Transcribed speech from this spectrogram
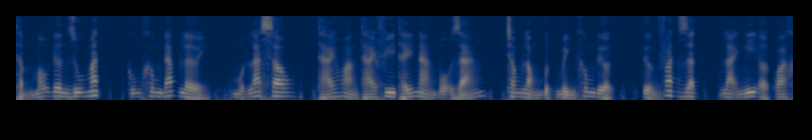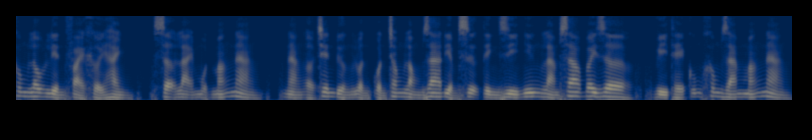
thẩm mẫu đơn rũ mắt, cũng không đáp lời, một lát sau, Thái Hoàng Thái Phi thấy nàng bộ dáng, trong lòng bực mình không được, tưởng phát giận, lại nghĩ ở quá không lâu liền phải khởi hành, sợ lại một mắng nàng, nàng ở trên đường luẩn quẩn trong lòng ra điểm sự tình gì nhưng làm sao bây giờ, vì thế cũng không dám mắng nàng.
